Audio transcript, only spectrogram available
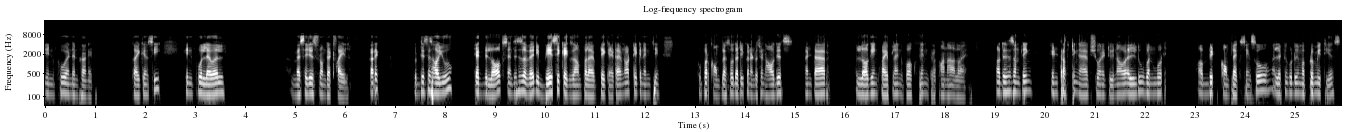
info and then run it. So I can see info level messages from that file, correct? So this is how you check the logs and this is a very basic example I've taken it. I have not taken anything super complex so that you can understand how this entire logging pipeline works in Grafana Alloy. Now this is something interesting I have shown it to you. Now I'll do one more a bit complex thing. So let me go to my Prometheus.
